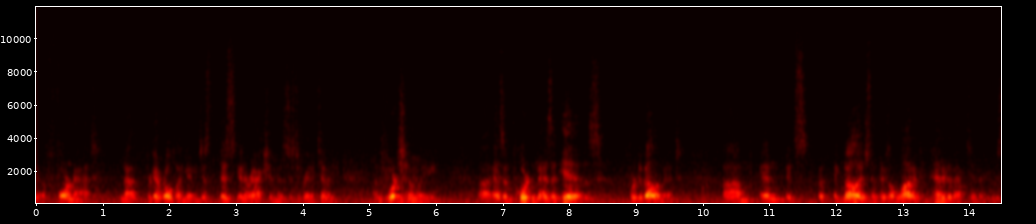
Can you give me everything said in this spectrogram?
a format, not forget role-playing gaming, just this interaction is just a great activity. Unfortunately, uh, as important as it is for development, um, and it's acknowledged that there's a lot of competitive activities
